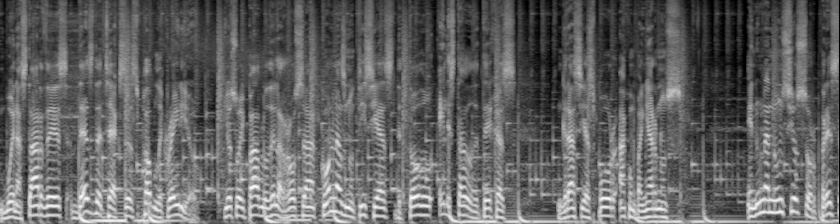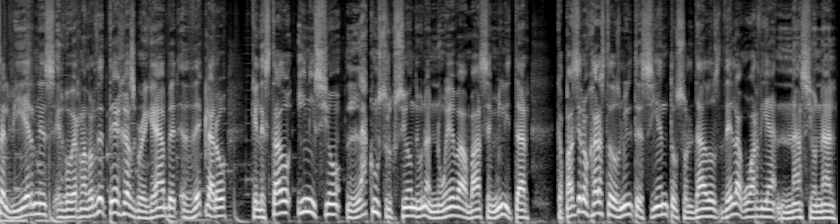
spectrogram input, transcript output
Buenas tardes desde Texas Public Radio. Yo soy Pablo de la Rosa con las noticias de todo el estado de Texas. Gracias por acompañarnos. En un anuncio sorpresa el viernes, el gobernador de Texas, Greg Abbott, declaró que el estado inició la construcción de una nueva base militar capaz de alojar hasta 2.300 soldados de la Guardia Nacional.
